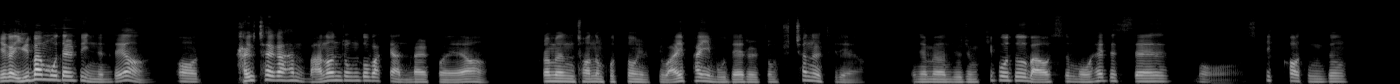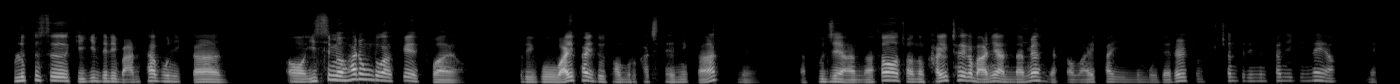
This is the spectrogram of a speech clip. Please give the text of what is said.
얘가 일반 모델도 있는데요. 어 가격 차이가 한 만 원 정도밖에 안 날 거예요. 그러면 저는 보통 이렇게 와이파이 모델을 좀 추천을 드려요. 왜냐면 요즘 키보드, 마우스, 뭐 헤드셋, 뭐 스피커 등등 블루투스 기기들이 많다 보니까 어 있으면 활용도가 꽤 좋아요. 그리고 와이파이도 덤으로 같이 되니까 네 나쁘지 않아서 저는 가격 차이가 많이 안 나면 약간 와이파이 있는 모델을 좀 추천드리는 편이긴 해요. 네.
